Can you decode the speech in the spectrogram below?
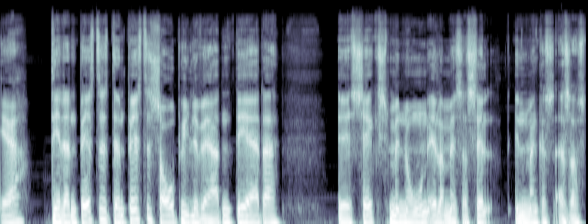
Ja. Det er da den bedste, den bedste sovepille i verden, det er da øh, sex med nogen eller med sig selv, inden man kan, altså,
